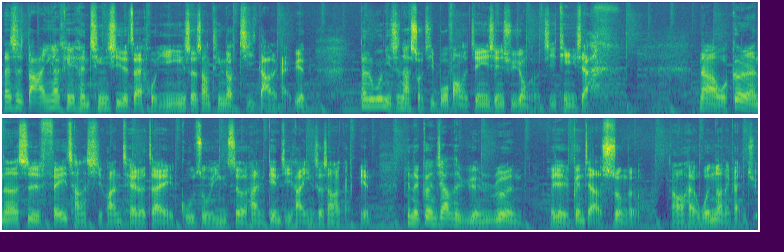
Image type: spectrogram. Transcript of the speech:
但是大家应该可以很清晰的在混音音色上听到极大的改变。但如果你是拿手机播放的，建议先去用耳机听一下。那我个人呢是非常喜欢 Taylor 在鼓组音色和电吉他音色上的改变，变得更加的圆润，而且更加的顺耳，然后还有温暖的感觉。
